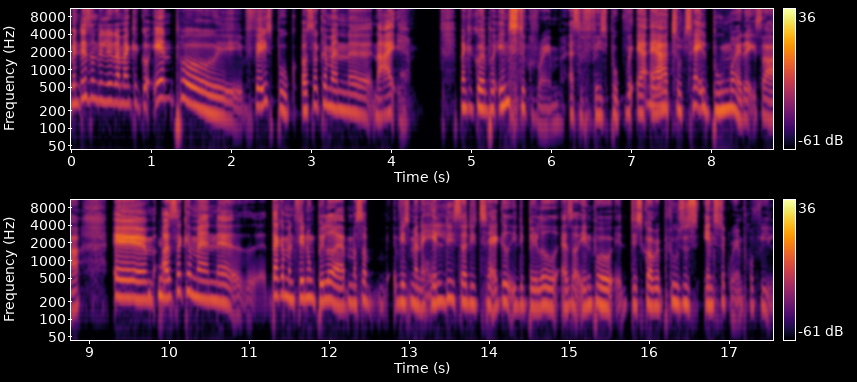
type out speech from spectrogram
men det er som det er lidt, at man kan gå ind på øh, Facebook, og så kan man, øh, nej, man kan gå ind på Instagram, altså Facebook er, er Ja. total boomer i dag, Sara. Øhm, og så kan man, øh, der kan man finde nogle billeder af dem, og så hvis man er heldig, så er de tagget i det billede, altså inde på Discovery Plus' Instagram-profil.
